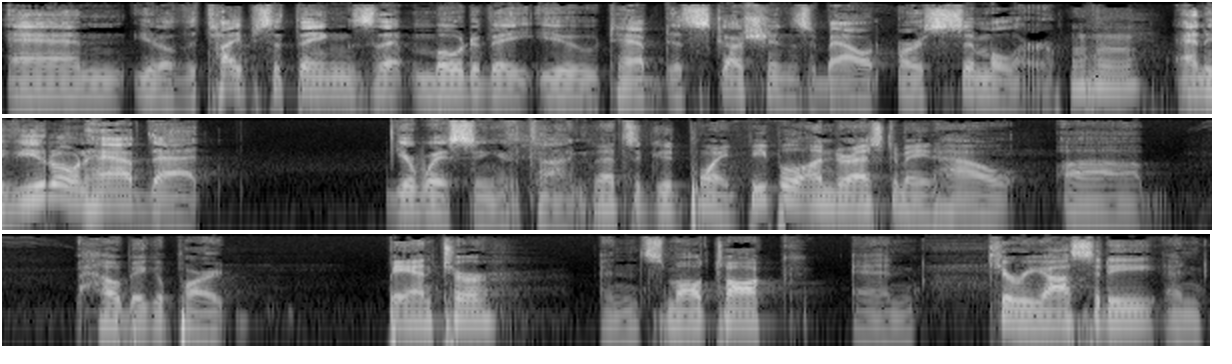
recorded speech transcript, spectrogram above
and you know the types of things that motivate you to have discussions about are similar. Mhm. And if you don't have that, you're wasting your time. That's a good point. People underestimate how uh, how big a part banter and small talk and curiosity and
